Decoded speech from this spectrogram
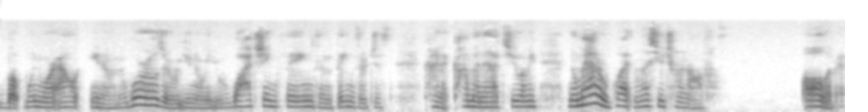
But when we're out, you know, in the world, or you know, you're watching things and things are just kind of coming at you. I mean, no matter what, unless you turn off all of it,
